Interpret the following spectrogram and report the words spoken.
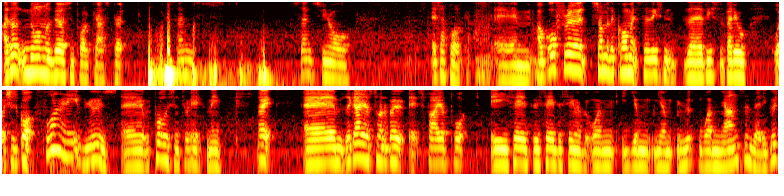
I don't normally do this in podcasts, but since since you know it's a podcast, um, I'll go through some of the comments in the recent the recent video, which has got 408 views. Uh, it was published on 28th May. Right. Um, the guy I was talking about, it's Firepot. He says they said the same about Wim Yum Yum Wim Jansen. Very good.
